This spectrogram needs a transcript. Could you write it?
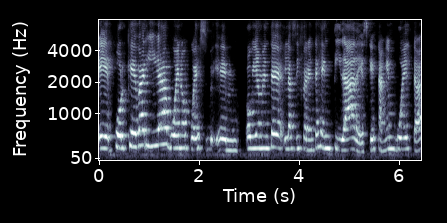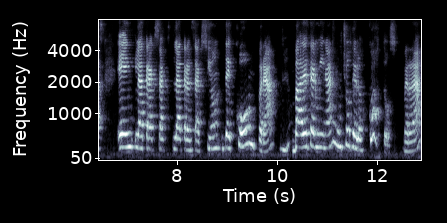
Eh, ¿Por qué varía? Bueno, pues em, obviamente las diferentes entidades que están envueltas en la, la transacción de compra va a determinar muchos de los costos, ¿verdad?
